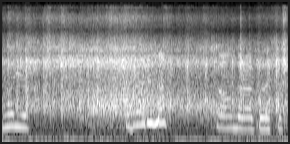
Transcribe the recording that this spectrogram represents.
Öldürdüler hayır. Hadi hadi lan. Tamamdır arkadaşlar.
